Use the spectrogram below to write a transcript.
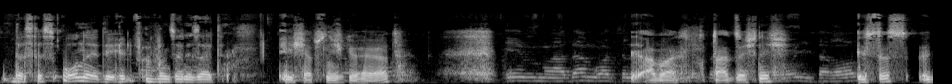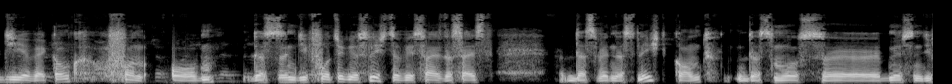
Das ist ohne die Hilfe von seiner Seite. Ich habe es nicht gehört. Aber tatsächlich ist es die Erweckung von oben. Das sind die Vorzüge des Lichts, so wie es heißt. Das heißt, dass wenn das Licht kommt, das muss, äh, müssen die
